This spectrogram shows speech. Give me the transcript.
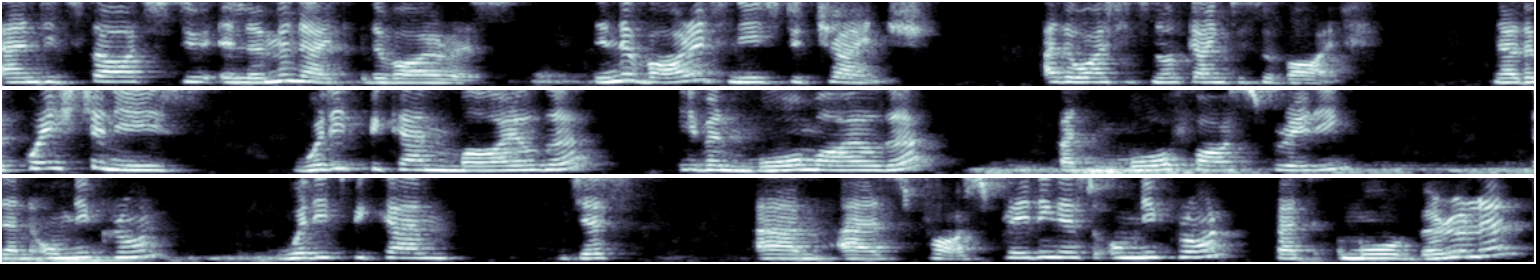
and it starts to eliminate the virus, then the virus needs to change. Otherwise, it's not going to survive. Now, the question is, will it become milder, even more milder, but more fast spreading than Omicron? Will it become just um, as fast spreading as Omicron, but more virulent?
